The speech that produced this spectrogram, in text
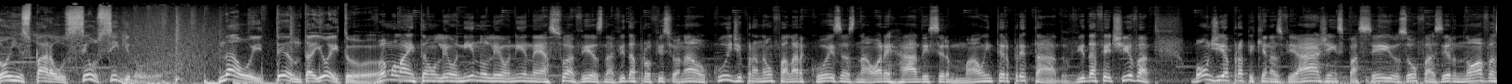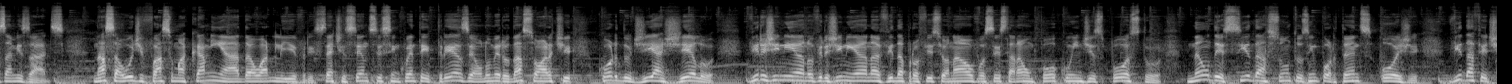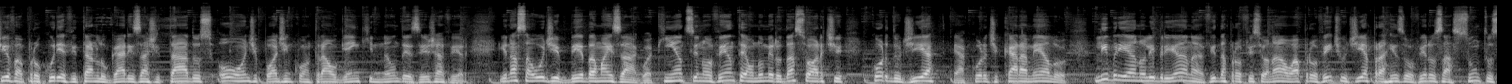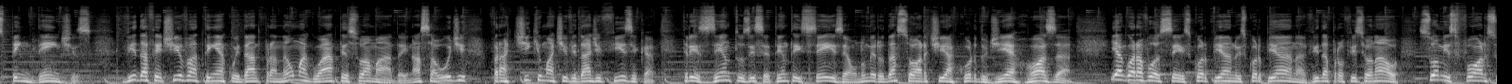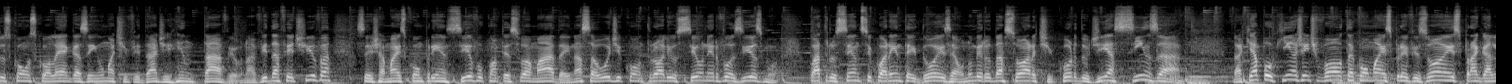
previsões para o seu signo na 88. Vamos lá então, Leonino, Leonina, é a sua vez na vida profissional. Cuide para não falar coisas na hora errada e ser mal interpretado. Vida afetiva, bom dia para pequenas viagens, passeios ou fazer novas amizades. Na saúde, faça uma caminhada ao ar livre. 753 é o número da sorte, cor do dia gelo. Virginiano, Virginiana, vida profissional, você estará um pouco indisposto. Não decida assuntos importantes hoje. Vida afetiva, procure evitar lugares agitados ou onde pode encontrar alguém que não deseja ver. E na saúde, beba mais água. 590 é o número da sorte, cor do dia é a cor de caramelo. Libriano, Libriana, vida profissional, aproveite o dia para resolver os assuntos pendentes. Vida afetiva, tenha cuidado para não magoar a pessoa amada. E na saúde, pratique uma atividade física. 376 é o número da sorte, a cor do dia é rosa. E agora você, escorpiano, escorpiana, vida profissional, some esforços com os colegas em uma atividade rentável na vida afetiva, seja mais compreensivo com a pessoa amada e na saúde, controle o seu nervosismo. 442 é o número da sorte, cor do dia cinza. Daqui a pouquinho a gente volta com mais previsões para a galera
